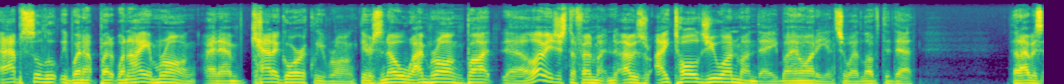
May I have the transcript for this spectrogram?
absolutely went up. But when I am wrong, and I'm categorically wrong, there's no I'm wrong. But uh, let me just defend my. I was I told you on Monday, my audience, who I love to death, that I was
